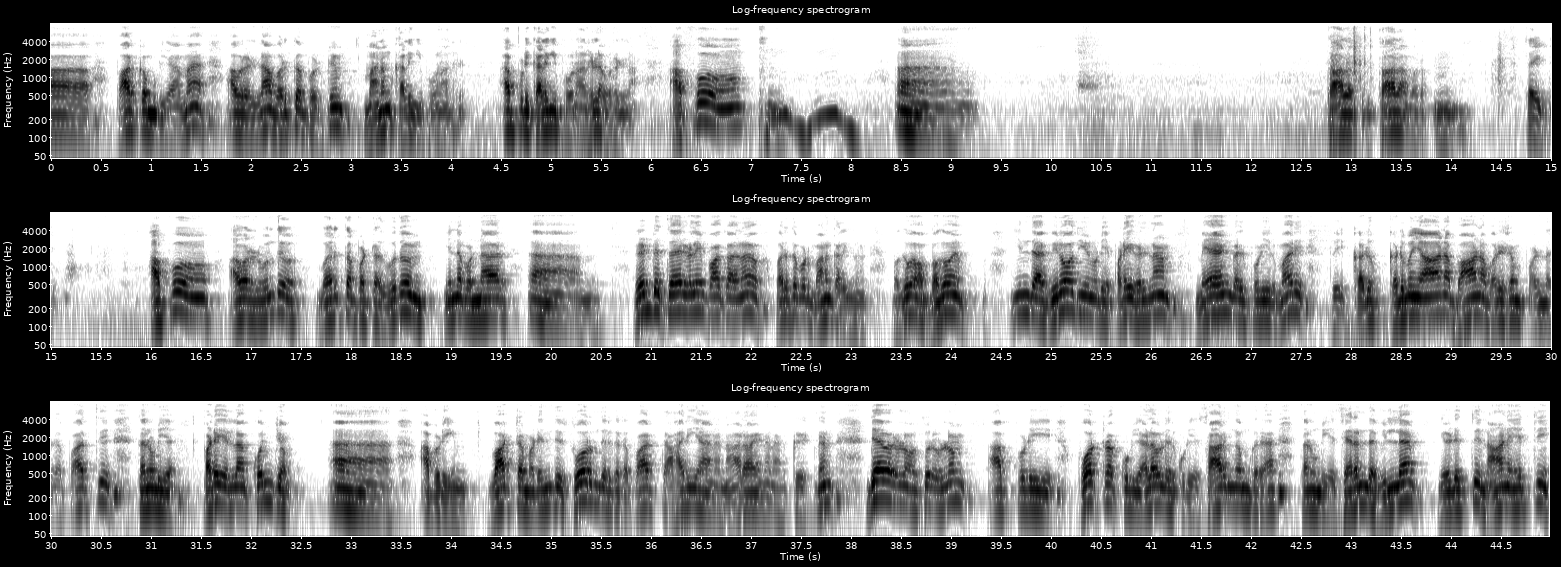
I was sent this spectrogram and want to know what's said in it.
பார்க்க முடியாமல் அவர்கள்லாம் வருத்தப்பட்டு மனம் கலங்கி போனார்கள். அப்படி கலங்கி போனார்கள் அவர்கள்லாம் அப்போ தாளக்குடி தாளாமரம் ம் ரைட்டு. அப்போ அவர்கள் வந்து வருத்தப்பட்டது. போதும் என்ன பண்ணார்? ரெண்டு தேர்களையும் பார்க்காதனால வருத்தப்பட்டு மனம் கலங்கினான். பகவான் பகவான் இந்த விரோதியினுடைய படைகள்லாம் மேகங்கள் பொழியிற மாதிரி கடு கடுமையான பான வருஷம் பண்ணதை பார்த்து தன்னுடைய படையெல்லாம் கொஞ்சம் அப்படி வாட்டமடைந்து சோர்ந்து இருக்கிறத பார்த்த ஹரியான நாராயணன் கிருஷ்ணன் தேவர்களும் அசுரர்களும் அப்படி போற்றக்கூடிய அளவில் இருக்கக்கூடிய சாரங்கம்ங்கிற தன்னுடைய சிறந்த வில்ல எடுத்து நானே ஏற்றி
